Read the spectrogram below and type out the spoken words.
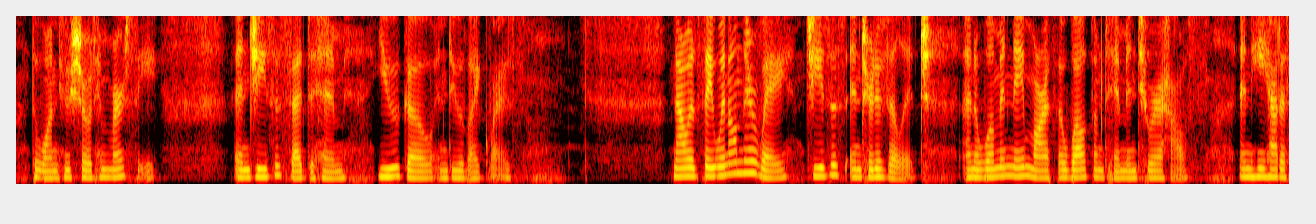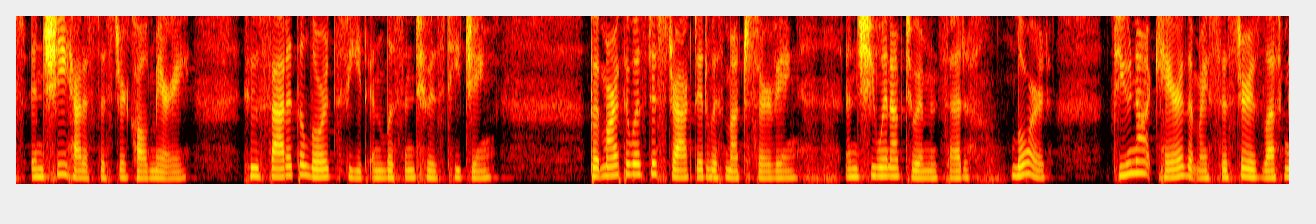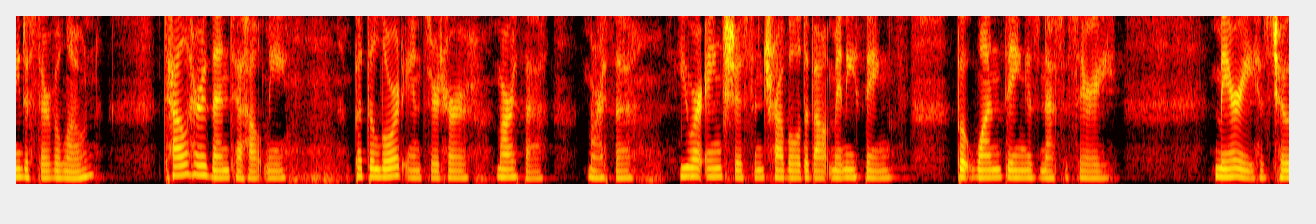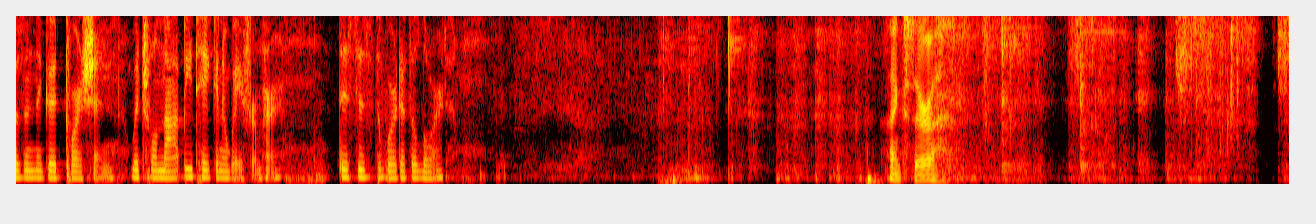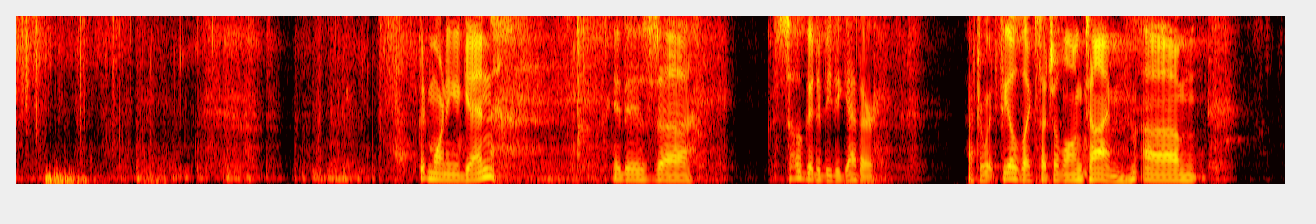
the one who showed him mercy. And Jesus said to him, You go and do likewise. Now, as they went on their way, Jesus entered a village, and a woman named Martha welcomed him into her house. And, he had a, and she had a sister called Mary, who sat at the Lord's feet and listened to his teaching. But Martha was distracted with much serving, and she went up to him and said, Lord, do you not care that my sister has left me to serve alone? Tell her then to help me. But the Lord answered her, Martha, Martha, you are anxious and troubled about many things, but one thing is necessary. Mary has chosen the good portion, which will not be taken away from her. This is the word of the Lord. Thanks, Sarah. Good morning again. It is. Uh, so good to be together after what feels like such a long time. Um,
